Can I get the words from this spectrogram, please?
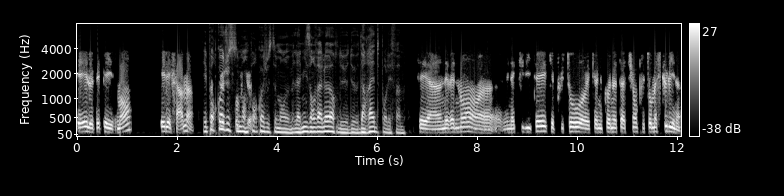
et le dépaysement et les femmes. Et pourquoi justement, pourquoi justement la mise en valeur d'un raid pour les femmes? C'est un événement, euh, une activité qui est plutôt qui a une connotation plutôt masculine.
